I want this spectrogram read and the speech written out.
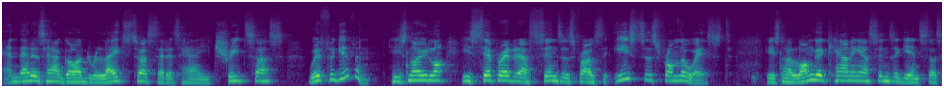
And that is how God relates to us, that is how He treats us. We're forgiven. He's no long, He's separated our sins as far as the east is from the west. He's no longer counting our sins against us.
